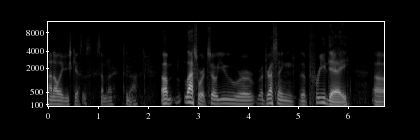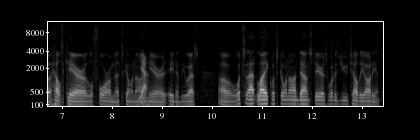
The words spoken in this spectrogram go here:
and other use cases similar to mm. that. Um, last word. So you were addressing the pre-day uh, healthcare little forum that's going on yeah. here at AWS. Uh, what's that like? What's going on downstairs? What did you tell the audience?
